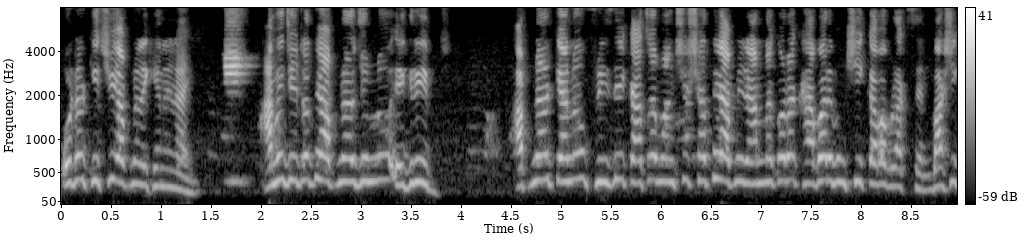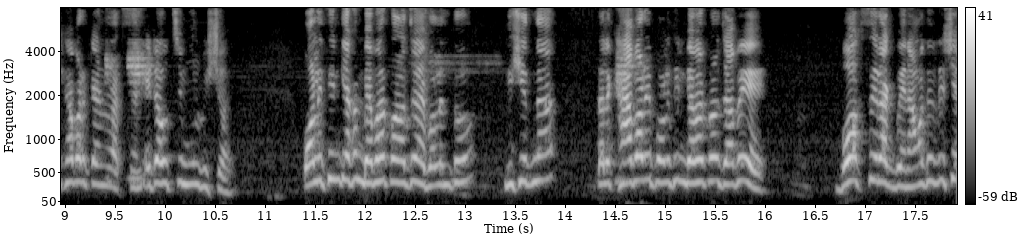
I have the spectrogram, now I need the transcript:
ওটার কিছুই আপনার এখানে নাই। আমি যেটাতে আপনার জন্য আপনার কেন ফ্রিজে কাঁচা মাংসের সাথে আপনি রান্না করা খাবার এবং শিক কাবাব রাখছেন? বাসি খাবার কেন রাখছেন? এটা হচ্ছে মূল বিষয়। পলিথিন কি এখন ব্যবহার করা যায় বলেন তো? নিষেধ না? তাহলে খাবারে পলিথিন ব্যবহার করা যাবে? বক্সে রাখবেন। আমাদের দেশে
